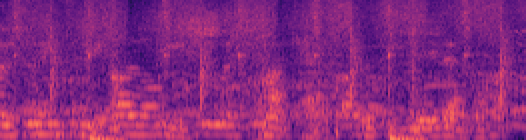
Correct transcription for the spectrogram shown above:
listening to the Unleashed podcast. With DJ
